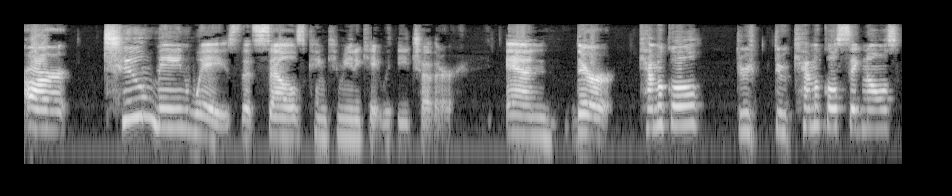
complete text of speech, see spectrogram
there are two main ways that cells can communicate with each other, and they're chemical, through, through chemical signals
